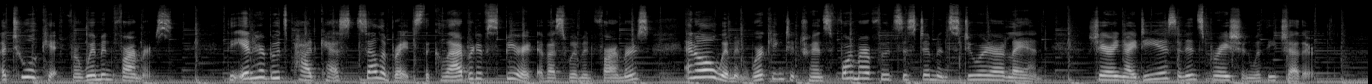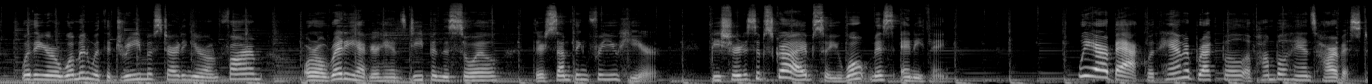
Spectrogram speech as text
a toolkit for women farmers. The In Her Boots podcast celebrates the collaborative spirit of us women farmers and all women working to transform our food system and steward our land, sharing ideas and inspiration with each other. Whether you're a woman with a dream of starting your own farm or already have your hands deep in the soil, there's something for you here. Be sure to subscribe so you won't miss anything. We are back with Hannah Breckbill of Humble Hands Harvest,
